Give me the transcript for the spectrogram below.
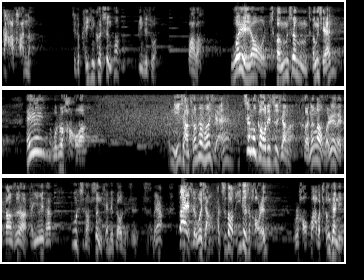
大谈呐，这个培训课盛况，并且说，爸爸，我也要成圣成贤。哎，我说好啊。你想成圣成贤，这么高的志向啊？可能啊，我认为当时啊，他因为他不知道圣贤的标准是是什么样，但是我想他知道的一定是好人。我说好，爸爸成全你，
